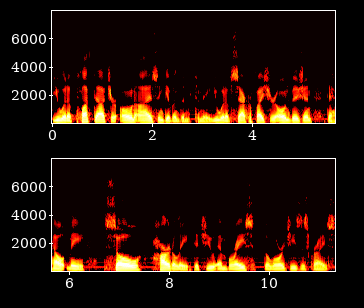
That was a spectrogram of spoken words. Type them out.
you would have plucked out your own eyes and given them to me. You would have sacrificed your own vision to help me. So heartily did you embrace the Lord Jesus Christ.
